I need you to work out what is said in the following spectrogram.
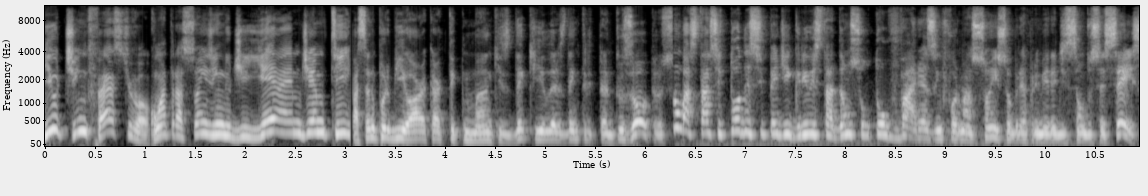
e o Festival, com atrações indo de Yeah MGMT, passando por Bjork, Arctic Monkeys, The Killers, dentre tantos outros. Não bastasse todo esse pedigree, o Estadão soltou várias informações sobre a primeira edição do C6.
